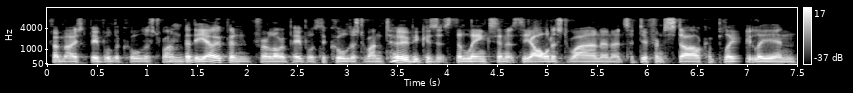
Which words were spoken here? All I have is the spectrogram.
for most people the coolest one, but the Open for a lot of people is the coolest one too because it's the links and it's the oldest one and it's a different style completely and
